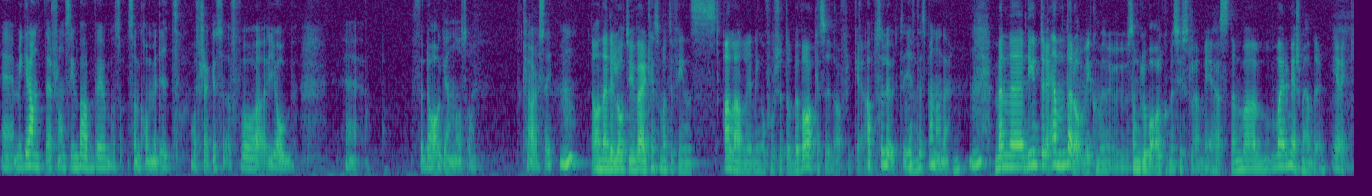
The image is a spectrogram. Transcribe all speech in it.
eh, migranter från Zimbabwe som kommer dit och försöker få jobb eh, för dagen och så. Klara sig. Mm. Ja, nej, det låter ju verkligen som att det finns all anledning att fortsätta att bevaka Sydafrika. Absolut, Mm. jättespännande. Mm. Men eh, det är ju inte det enda då vi kommer, som Global kommer syssla med i hösten. Vad, vad är det mer som händer? Erik?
